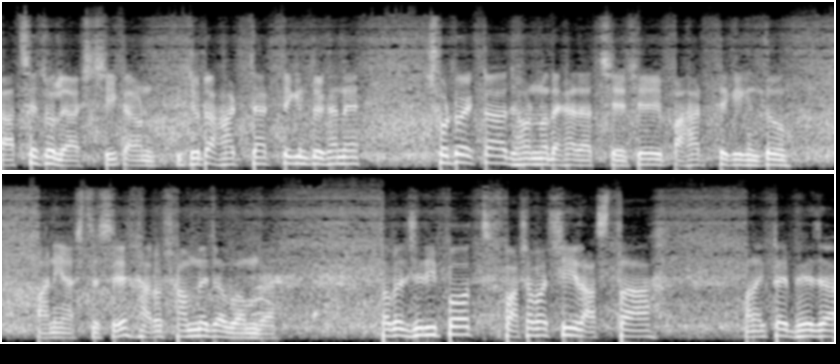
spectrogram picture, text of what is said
কাছে চলে আসছি, কারণ কিছুটা হাঁটতে হাঁটতে কিন্তু এখানে ছোট একটা ঝর্ণা দেখা যাচ্ছে, সেই পাহাড় থেকে কিন্তু পানি আসতেছে। আরও সামনে যাব আমরা। তবে ঝিরিপথ পাশাপাশি রাস্তা অনেকটাই ভেজা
